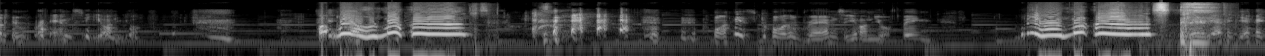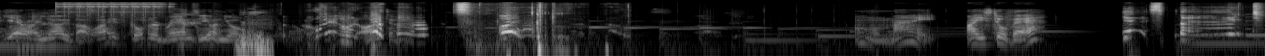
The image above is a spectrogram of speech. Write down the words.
Gordon Ramsay on your on Mars! Why is Gordon Ramsay on your thing? On Mars! Yeah, yeah, yeah, I know, but why is Gordon Ramsay on your on item? Oh, mate. Are you still there? Yes, mate!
